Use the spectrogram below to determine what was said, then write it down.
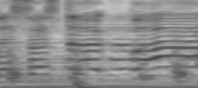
unless I stuck by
